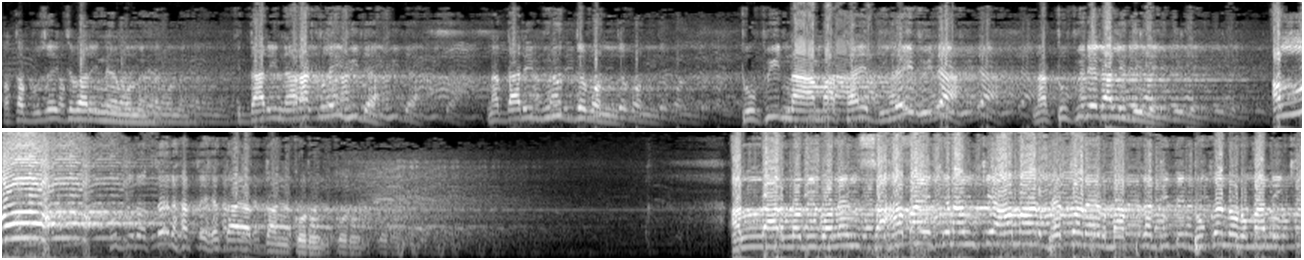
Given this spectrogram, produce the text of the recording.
কথা বুঝাইতে পারি না মনে হয়। কি দাড়ি না রাখলেই ভিডা? না দাড়ির বিরুদ্ধে বলল টুপি না মাথায় দিলেই ভিডা? না টুপিরে গালি দিলে? আল্লাহ কুদরতের হাতে হেদায়াত দান করুন। আল্লাহর নবী বলেন আমার ভেতরের মাপকাঠিতে ঢুকানোর মানে কি?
